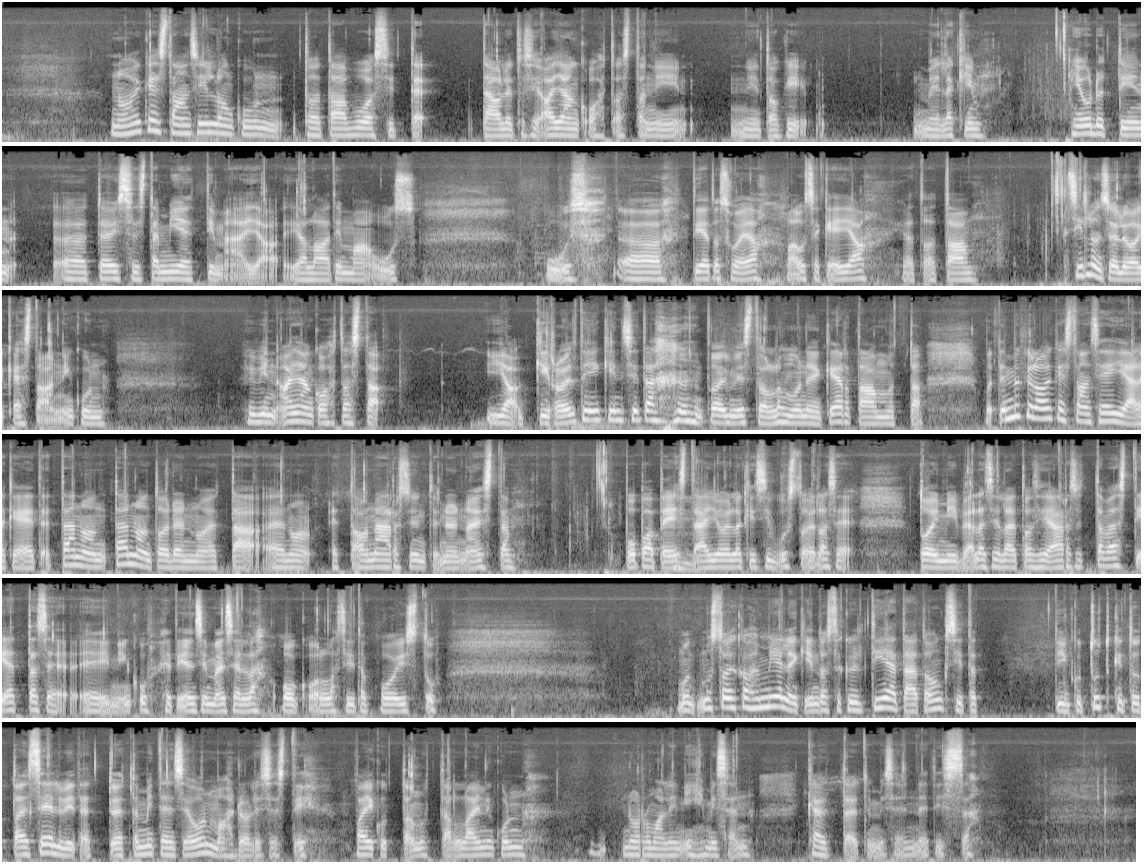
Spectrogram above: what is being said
No oikeastaan silloin, kun tota, vuosi sitten tämä oli tosi ajankohtaista, niin, niin toki meilläkin jouduttiin ö, töissä sitä miettimään ja, ja laatimaan uusi, uusi ö, tietosuojalauseke ja, ja tota, silloin se oli oikeastaan niin kuin hyvin ajankohtaista ja kiroiltiinkin sitä toimistolla moneen kertaan, mutta, mutta emme kyllä oikeastaan sen jälkeen, että tämän on, tämän on todennut, että, että on ärsyntynyt näistä popapeista mm. ja joillakin sivustoilla se toimii vielä sillä tosi ärsyttävästi, että se ei niin kuin heti ensimmäisellä okolla siitä poistu. Mutta minusta olisi kauhean mielenkiintoista kyllä tietää, että onko siitä niin kuin tutkittu tai selvitetty, että miten se on mahdollisesti vaikuttanut tällainen niin kuin normaalin ihmisen käyttäytymiseen netissä.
